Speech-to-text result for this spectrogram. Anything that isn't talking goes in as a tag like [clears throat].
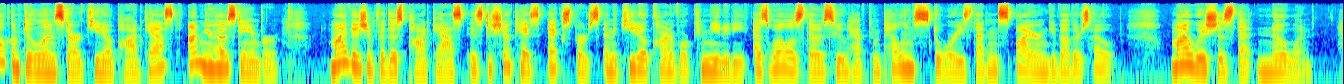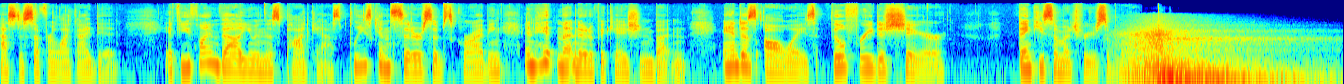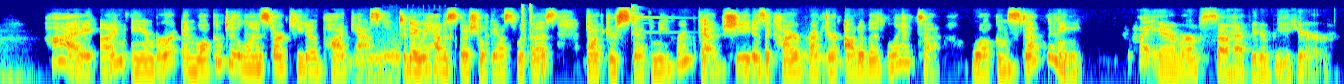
Welcome to the Lone Star Keto Podcast. I'm your host, Amber. My vision for this podcast is to showcase experts in the keto carnivore community as well as those who have compelling stories that inspire and give others hope. My wish is that no one has to suffer like I did. If you find value in this podcast, please consider subscribing and hitting that notification button. And as always, feel free to share. Thank you so much for your support. Hi, I'm Amber, and welcome to the Lone Star Keto Podcast. Today we have a special guest with us, Dr. Stephanie Rimka. She is a chiropractor out of Atlanta. Welcome, Stephanie. Hi, Amber. I'm so happy to be here.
